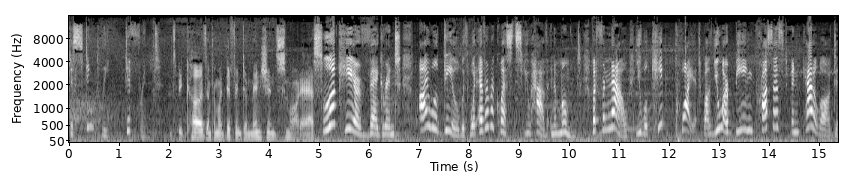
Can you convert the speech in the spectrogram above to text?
distinctly different. It's because I'm from a different dimension, smartass. Look here, vagrant. I will deal with whatever requests you have in a moment, but for now, you will keep quiet while you are being processed and cataloged.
